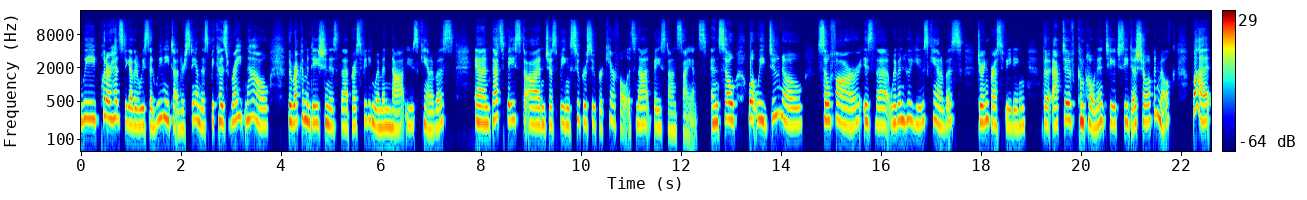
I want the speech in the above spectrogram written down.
we put our heads together and we said we need to understand this because right now the recommendation is that breastfeeding women not use cannabis. And that's based on just being super super careful. It's not based on science. And so what we do know so far is that women who use cannabis during breastfeeding the active component THC does show up in milk but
